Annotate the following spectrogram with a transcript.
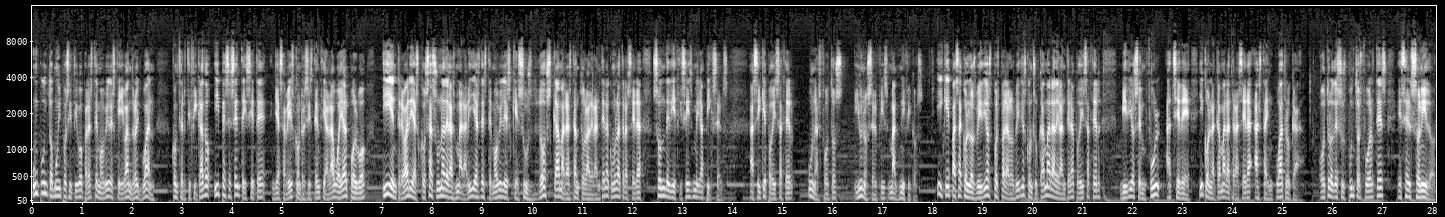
Un punto muy positivo para este móvil es que lleva Android One, con certificado IP67, ya sabéis, con resistencia al agua y al polvo, y entre varias cosas, una de las maravillas de este móvil es que sus dos cámaras, tanto la delantera como la trasera, son de 16 megapíxeles, así que podéis hacer unas fotos y unos selfies magníficos. ¿Y qué pasa con los vídeos? Pues para los vídeos con su cámara delantera podéis hacer vídeos en Full HD y con la cámara trasera hasta en 4K. Otro de sus puntos fuertes es el sonido,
